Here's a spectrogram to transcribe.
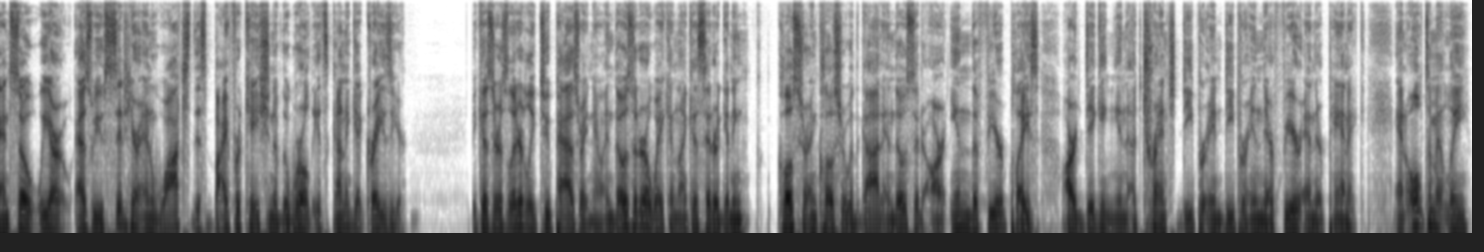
And so we are, as we sit here and watch this bifurcation of the world, it's going to get crazier because there's literally two paths right now. And those that are awakened, like I said, are getting closer and closer with God. And those that are in the fear place are digging in a trench deeper and deeper in their fear and their panic. And ultimately,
